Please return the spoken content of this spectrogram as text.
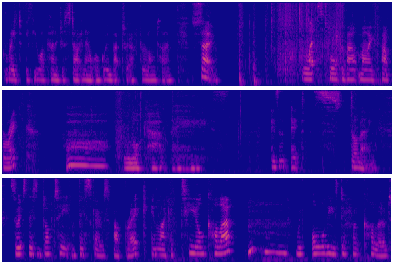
great if you are kind of just starting out or going back to it after a long time. So let's talk about my fabric. Oh, look at this. Isn't it stunning? So it's this dotty viscose fabric in like a teal colour mm -hmm. with all these different coloured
